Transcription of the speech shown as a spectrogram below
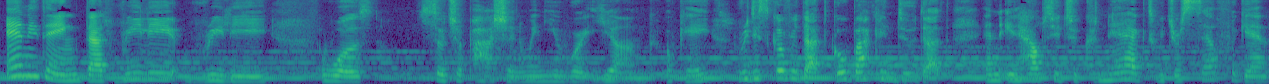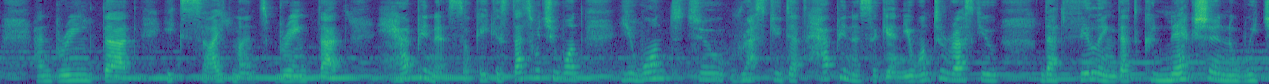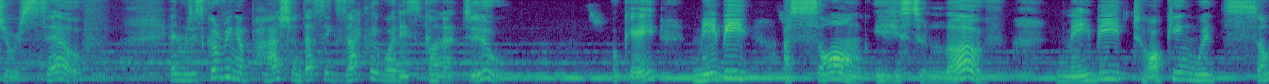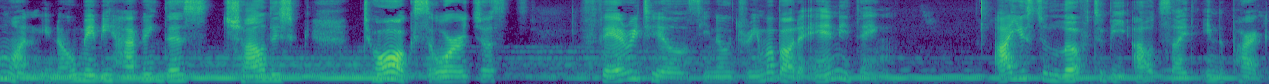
Anything that really, really was such a passion when you were young okay? Rediscover that. Go back and do that. And it helps you to connect with yourself again and bring that excitement bring that happiness okay? Because that's what you want. You want to rescue that happiness again. You want to rescue that feeling that connection with yourself. And rediscovering a passion that's exactly what it's gonna do okay? Maybe a song you used to love. Maybe talking with someone you know maybe having this childish talks or just fairy tales you know dream about anything. I used to love to be outside in the park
